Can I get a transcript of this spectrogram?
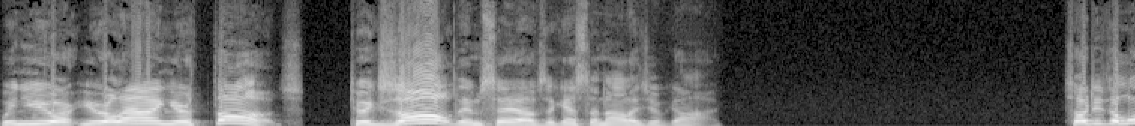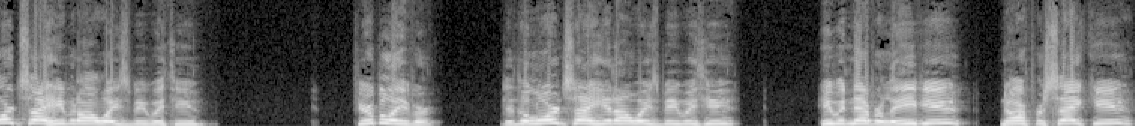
When you are you're allowing your thoughts to exalt themselves against the knowledge of God. So, did the Lord say He would always be with you? If you're a believer, did the Lord say He'd always be with you? He would never leave you nor forsake you?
